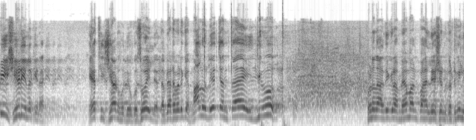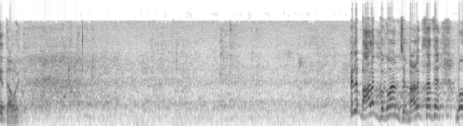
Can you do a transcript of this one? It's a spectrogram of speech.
બી શીડી લખી નાખી. એથી ઝેડ હું દેવું જોઈ લેતા બેઠા બેઠા કે માલું લેચન થઈ ગયું. ભણના દીકરા મહેમાન પાસે લેશન કઢવી લેતા હોય. બાળક ભગવાન છે. બાળક સાથે બહુ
